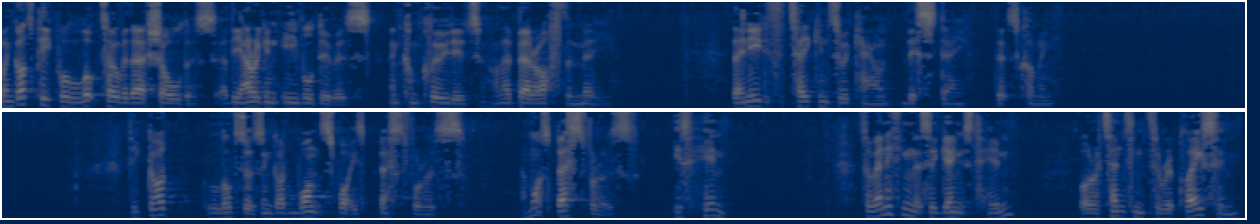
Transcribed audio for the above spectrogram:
When God's people looked over their shoulders at the arrogant evildoers and concluded, oh, they're better off than me, they needed to take into account this day that's coming. See, God loves us and God wants what is best for us. And what's best for us is Him. So anything that's against Him or attempting to replace Him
